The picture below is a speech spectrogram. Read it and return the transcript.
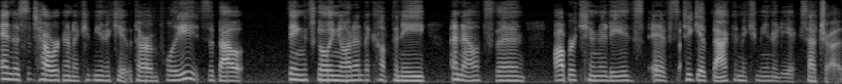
And this is how we're going to communicate with our employees about things going on in the company, announcements, opportunities if to give back in the community, etc.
